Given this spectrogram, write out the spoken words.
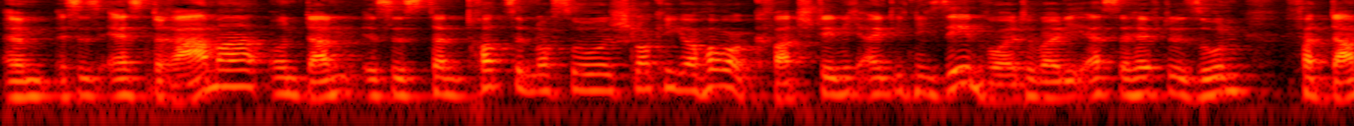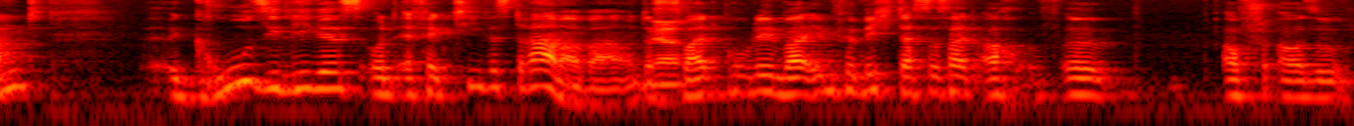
Ähm, es ist erst Drama und dann ist es dann trotzdem noch so schlockiger Horrorquatsch, den ich eigentlich nicht sehen wollte, weil die erste Hälfte so ein verdammt äh, gruseliges und effektives Drama war. Und das ja. zweite Problem war eben für mich, dass das halt auch äh, auf, also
